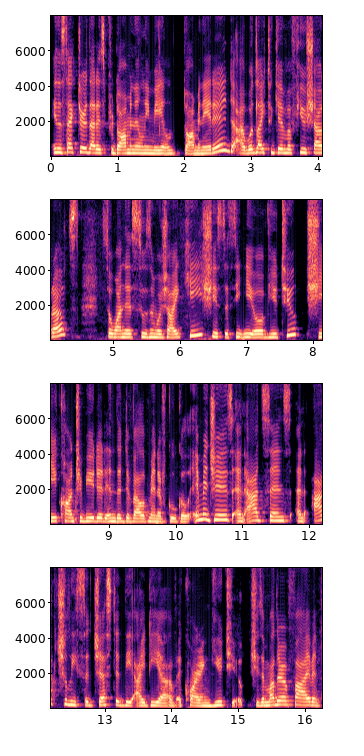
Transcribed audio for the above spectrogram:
in a sector that is predominantly male dominated, I would like to give a few shout outs. So one is Susan Wojcicki. She's the CEO of YouTube. She contributed in the development of Google Images and AdSense and actually suggested the idea of acquiring YouTube. She's a mother of five and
